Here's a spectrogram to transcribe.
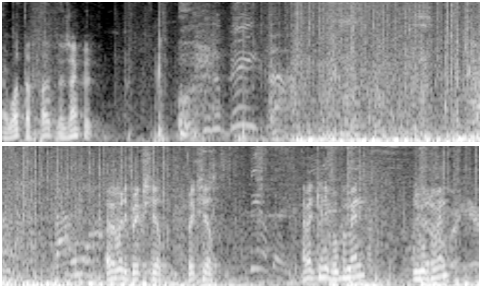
Hey, what the fuck? The junker. Everybody break shield. Break shield. I mean, can you boop him in? Can you boop him in?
